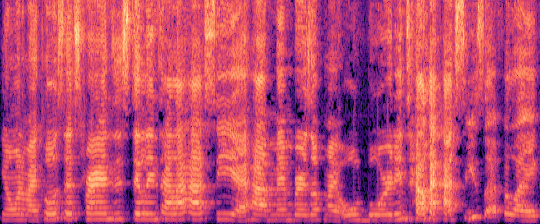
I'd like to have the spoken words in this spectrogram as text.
you know, one of my closest friends is still in Tallahassee. I have members of my old board in Tallahassee. So I feel like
